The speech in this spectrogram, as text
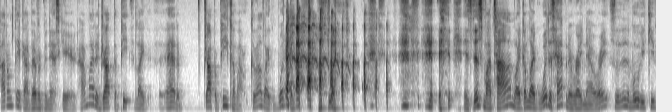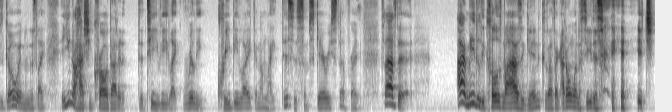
I don't think I've ever been that scared. I might have dropped a pee like I had a drop a pee come out because I was like, what the? is this my time? Like I'm like, what is happening right now? Right. So then the movie keeps going and it's like, and you know how she crawled out of the TV like really creepy like, and I'm like, this is some scary stuff, right? So I have to. I immediately closed my eyes again because I was like, I don't want to see this image.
